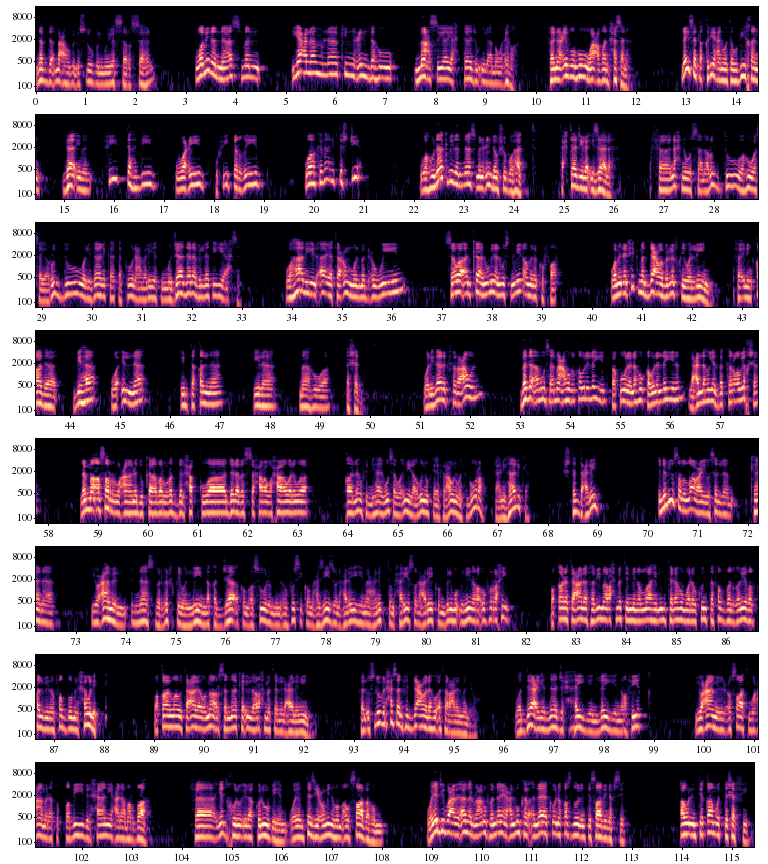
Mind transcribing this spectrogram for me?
نبدأ معه بالأسلوب الميسر السهل. ومن الناس من يعلم لكن عنده معصية يحتاج إلى موعظة. فنعظه وعظا حسنا. ليس تقريعا وتوبيخا دائما في تهديد وعيد وفي ترغيب وكذلك تشجيع. وهناك من الناس من عنده شبهات تحتاج إلى إزالة فنحن سنرد وهو سيرد ولذلك تكون عملية المجادلة بالتي هي أحسن. وهذه الآية تعم المدعوين سواء كانوا من المسلمين أو من الكفار. ومن الحكمة الدعوة بالرفق واللين. فإن انقاد بها وإلا انتقلنا إلى ما هو أشد. ولذلك فرعون بدأ موسى معه بالقول اللين فقول له قولا لينا لعله يذكر أو يخشى. لما أصر وعاند كابر ورد الحق وجلب السحر وحاول وقال له في النهاية موسى وإني لأظنك يا فرعون مثبورا يعني هالكة اشتد عليه. النبي صلى الله عليه وسلم كان يعامل الناس بالرفق واللين. لقد جاءكم رسول من أنفسكم عزيز عليه ما عنتم حريص عليكم بالمؤمنين رؤوف رحيم. وقال تعالى فبما رحمة من الله لنت لهم ولو كنت فظا غليظ القلب لانفضوا من حولك. وقال الله تعالى وما أرسلناك إلا رحمة للعالمين. فالأسلوب الحسن في الدعوة له أثر على المدعو. والداعي الناجح هين لين رفيق يعامل العصاة معاملة الطبيب الحاني على مرضاه فيدخل إلى قلوبهم وينتزع منهم أوصابهم. ويجب على الآمر بالمعروف والنهي عن المنكر أن لا يكون قصده الانتصار لنفسه أو الانتقام والتشفي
